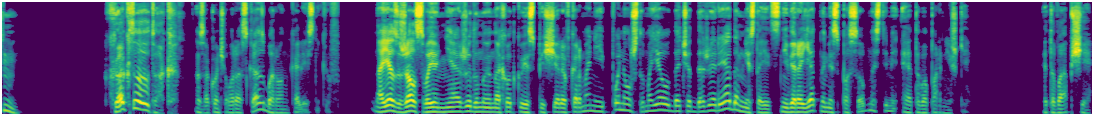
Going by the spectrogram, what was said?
Хм. «Как-то так», — закончил рассказ барон Колесников. А я сжал свою неожиданную находку из пещеры в кармане и понял, что моя удача даже рядом не стоит с невероятными способностями этого парнишки. Это вообще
